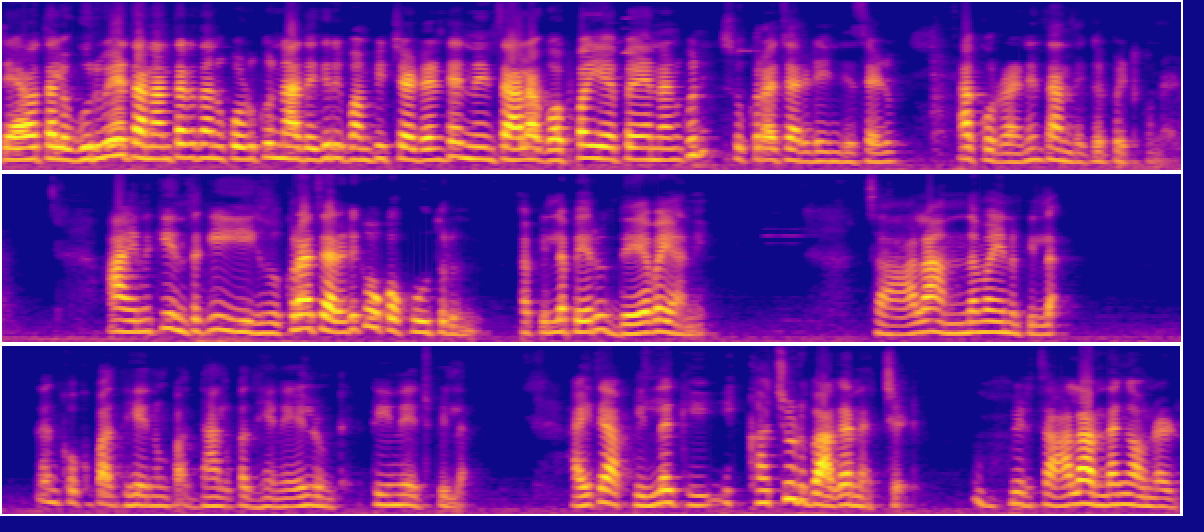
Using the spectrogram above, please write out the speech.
దేవతల గురువే తనంతట తన కొడుకుని నా దగ్గరికి పంపించాడంటే నేను చాలా గొప్ప అయిపోయాను అనుకుని శుక్రాచార్యుడు ఏం చేశాడు? ఆ కుర్రాడిని తన దగ్గర పెట్టుకున్నాడు. ఆయనకి ఇంతకీ ఈ శుక్రాచార్యుడికి ఒక కూతురు ఉంది ఆ పిల్ల పేరు దేవయాని. చాలా అందమైన పిల్ల. దానికి ఒక పదిహేను పద్నాలుగు పదిహేను ఏళ్ళు ఉంటాయి. టీనేజ్ పిల్ల. అయితే ఆ పిల్లకి ఈ కచుడు బాగా నచ్చాడు. వీడు చాలా అందంగా ఉన్నాడు.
